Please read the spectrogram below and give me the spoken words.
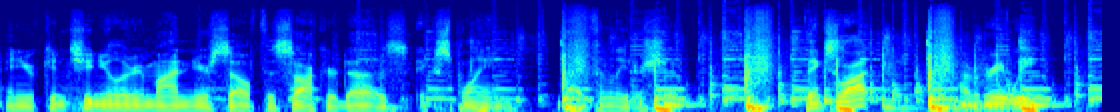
and you're continually reminding yourself that soccer does explain life and leadership. Thanks a lot. Have a great week.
